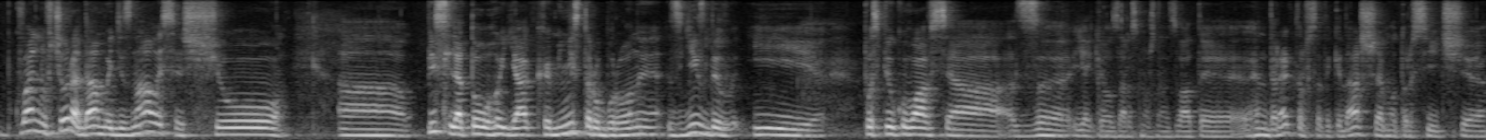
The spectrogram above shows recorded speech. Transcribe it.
буквально вчора да, ми дізналися, що е, після того, як міністр оборони з'їздив і поспілкувався з як його зараз можна назвати гендиректор, все-таки да, ще Моторсіч е,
